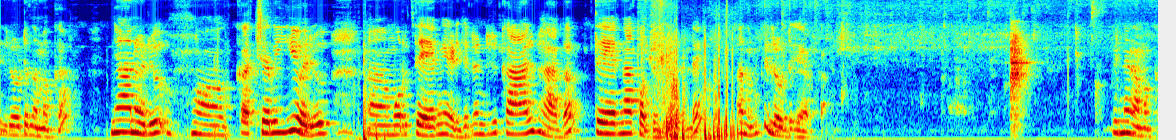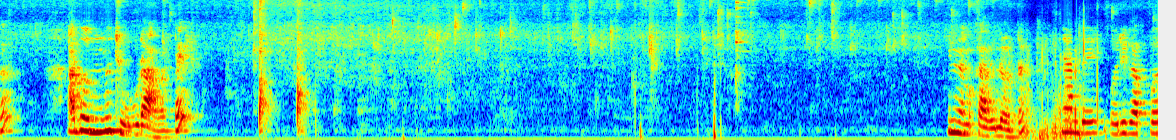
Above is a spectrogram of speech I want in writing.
ഇതിലോട്ട് നമുക്ക് ഞാനൊരു ചെറിയൊരു മുറി തേങ്ങ എടുത്തിട്ടുണ്ട് ഒരു കാൽ ഭാഗം തേങ്ങ കൊത്തിട്ടുണ്ട്. അത് നമുക്ക് ഇതിലോട്ട് ചേർക്കാം. പിന്നെ നമുക്ക് അതൊന്ന് ചൂടാവട്ടെ. ഇനി നമുക്ക് അതിലോട്ട്. ഞാൻ ദേ ഒരു കപ്പ്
